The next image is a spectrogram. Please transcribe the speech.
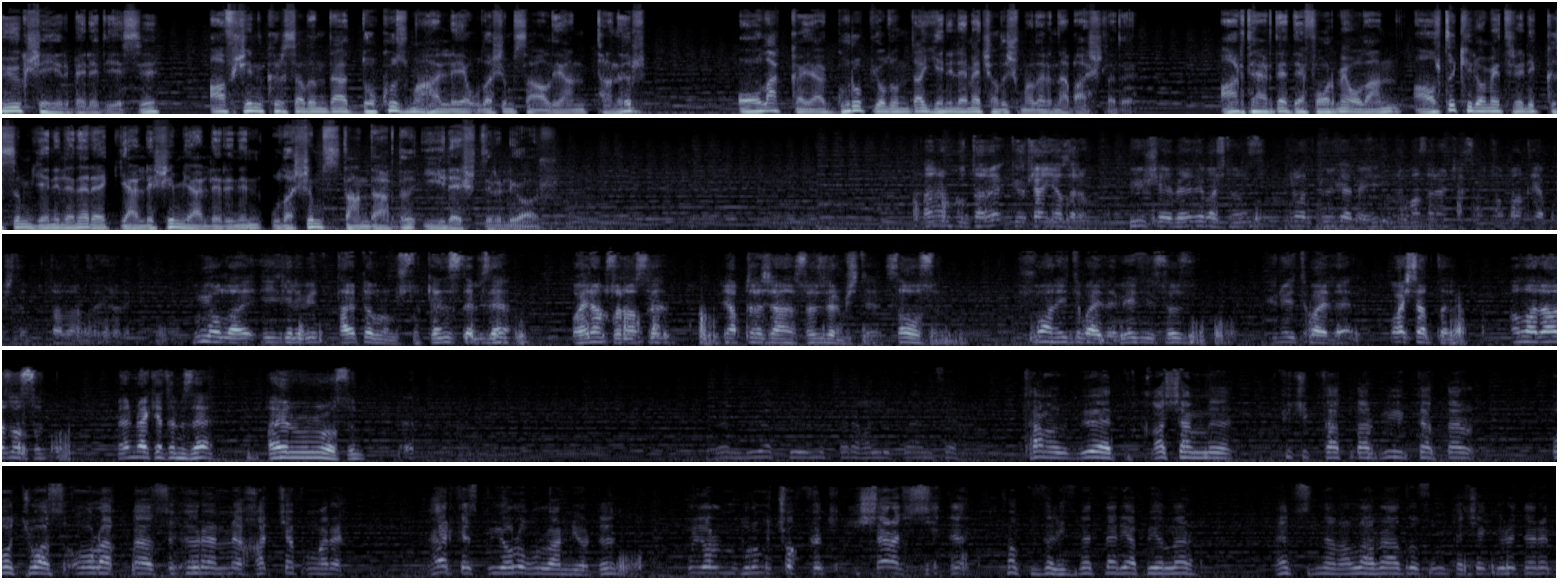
Büyükşehir Belediyesi, Afşin kırsalında 9 mahalleye ulaşım sağlayan Tanır, Oğlakkaya grup yolunda yenileme çalışmalarına başladı. Arterde deforme olan 6 kilometrelik kısım yenilenerek yerleşim yerlerinin ulaşım standardı iyileştiriliyor. Tanrı Muhtarı Gökhan Yıldırım. Büyükşehir Belediye Başkanımız Murat Gülge Bey Ramazan öncesi bir toplantı yapmıştı muhtarlarımıza yönelik. Bu yolla ilgili bir talepte bulunmuştuk. Kendisi de bize bayram sonrası yaptıracağını söz vermişti. Sağ olsun. Şu an itibariyle verdiği söz günü itibariyle başlattı. Allah razı olsun. Memleketimize hayırlı uğurlu olsun. Ben Büyük Köy Muhtarı Halil İbrahim'se Tanır, Büyük, Kaşanlı, Küçük Tatlar, Büyük Tatlar, Koçuvası, Oğlaklısı, Örenli, Haçapınarı herkes bu yolu kullanıyordu. Bu yolun durumu çok kötü, işler acısıydı. Çok güzel hizmetler yapıyorlar. Hepsinden Allah razı olsun. Teşekkür ederim.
